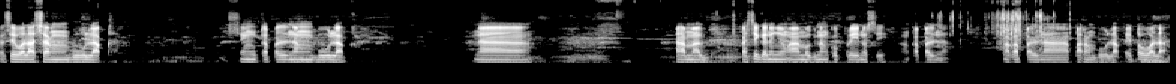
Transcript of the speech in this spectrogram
Kasi wala siyang bulak. Siyang kapal ng bulak na amag. Kasi ganun yung amag ng Coprenos eh. Ang kapal na. Makapal na parang bulak. Ito wala.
